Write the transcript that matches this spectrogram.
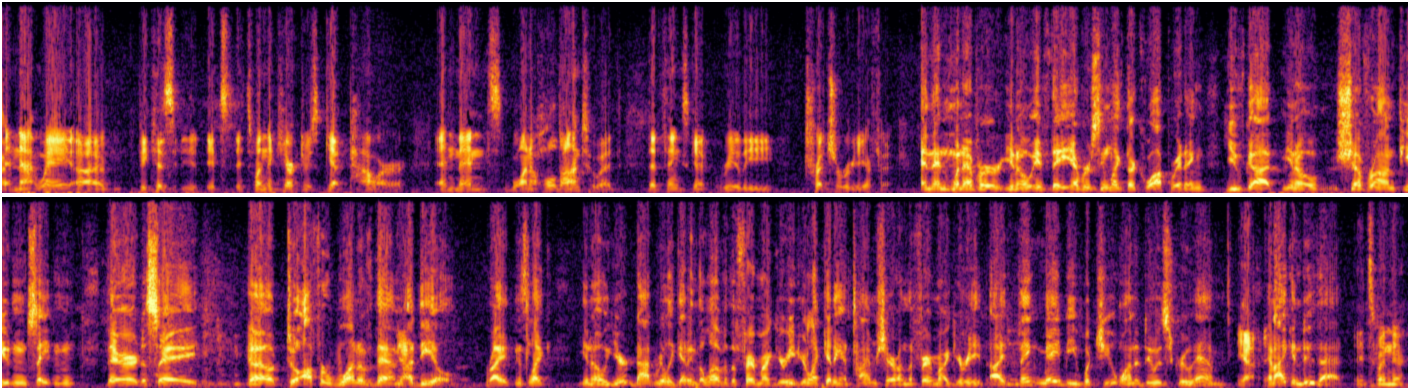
and that way, uh, because it's it's when the characters get power and then want to hold on to it that things get really treacheryific. And then whenever, you know, if they ever seem like they're cooperating, you've got, you know, Chevron, Putin, Satan there to say, uh, to offer one of them yeah. a deal, right? It's like, you know, you're not really getting the love of the Fair Marguerite. You're like getting a timeshare on the Fair Marguerite. I think maybe what you want to do is screw him. Yeah. And I can do that. It's when the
